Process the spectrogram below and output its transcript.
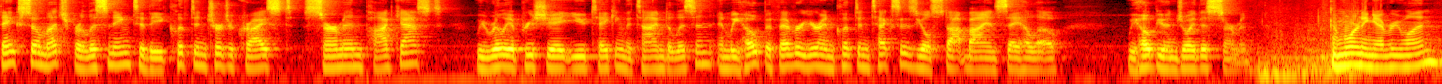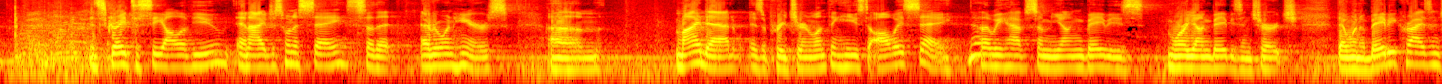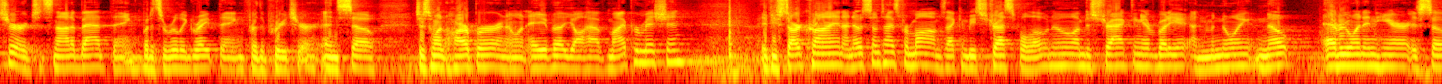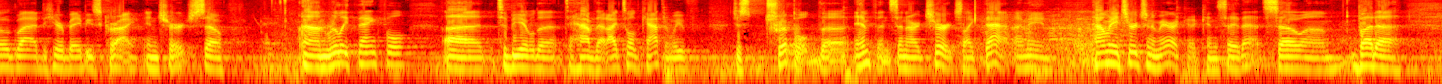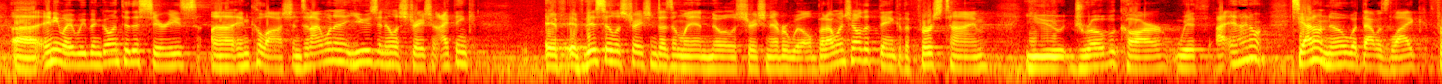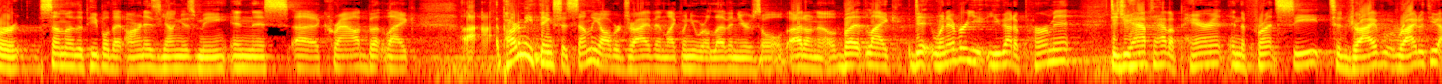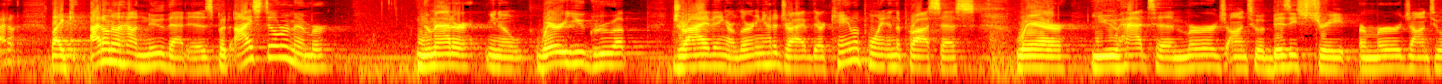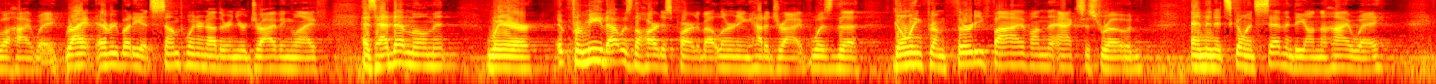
Thanks so much for listening to the Clifton Church of Christ Sermon Podcast. We really appreciate you taking the time to listen, and we hope if ever you're in Clifton, Texas, you'll stop by and say hello. We hope you enjoy this sermon. Good morning, everyone. It's great to see all of you. And I just want to say, so that everyone hears, um, my dad is a preacher, and one thing he used to always say, now that we have some young babies, more young babies in church, that when a baby cries in church, it's not a bad thing, but it's a really great thing for the preacher. And so, just want Harper and I want Ava, y'all have my permission. If you start crying, I know sometimes for moms that can be stressful. Oh no, I'm distracting everybody, I'm annoying. Nope, everyone in here is so glad to hear babies cry in church. So, I'm really thankful uh, to be able to, to have that. I told Catherine we've just tripled the infants in our church like that. I mean, how many church in America can say that? So, um, but uh, uh, anyway, we've been going through this series uh, in Colossians, and I want to use an illustration. I think if, if this illustration doesn't land, no illustration ever will. But I want y'all to think of the first time you drove a car with, and I don't, see, I don't know what that was like for some of the people that aren't as young as me in this uh, crowd, but like, uh, part of me thinks that some of y'all were driving like when you were 11 years old. I don't know. But like, did, whenever you, you got a permit, did you have to have a parent in the front seat to drive, ride with you? I don't, like, I don't know how new that is, but I still remember no matter you know where you grew up driving or learning how to drive, there came a point in the process where you had to merge onto a busy street or merge onto a highway, right? Everybody at some point or another in your driving life has had that moment where for me that was the hardest part about learning how to drive was the going from 35 on the access road and then it's going 70 on the highway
